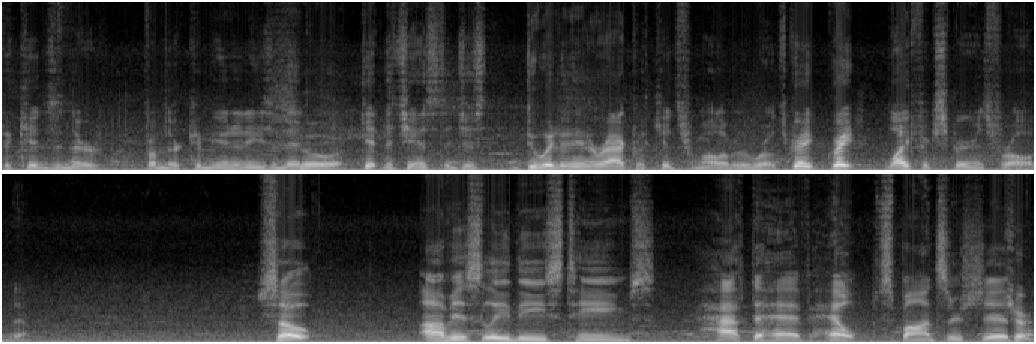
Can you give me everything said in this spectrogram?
the kids in their from their communities, and then Sure. getting the chance to just do it and interact with kids from all over the world. It's great, great life experience for all of them. So, obviously, these teams have to have help, sponsorship, Sure.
